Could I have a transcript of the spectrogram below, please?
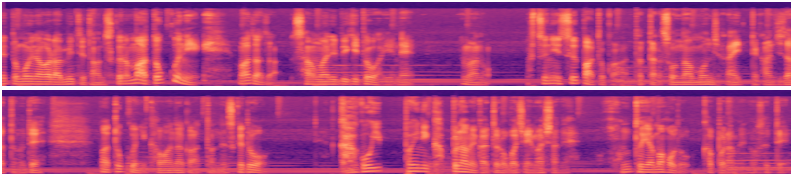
えと思いながら見てたんですけどまあ特にわざわざ3割引きとはいえね今の普通にスーパーとかだったらそんなもんじゃないって感じだったので、まあ、特に買わなかったんですけどカゴいっぱいにカップラーメン買ってるおばちゃんいましたね。ほんと山ほどカップラーメン乗せて。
